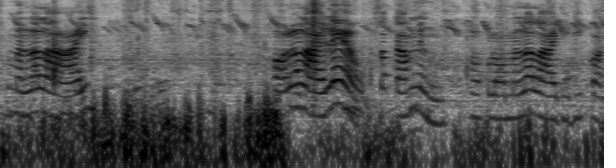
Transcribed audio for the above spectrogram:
ให้มันละลาย พอละลายแล้วสักกัมหนึ่งเรารอมันละลายดีๆก่อน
